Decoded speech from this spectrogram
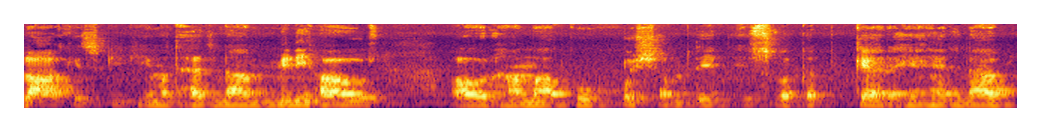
लाख इसकी कीमत है जनाब। Mini house. और हम आपको खुश आमदीद इस वक्त कह रहे हैं, जनाब।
